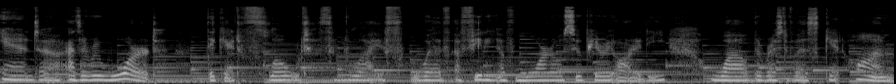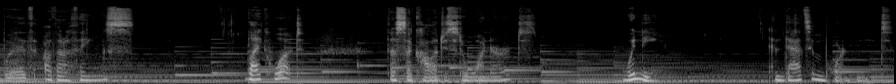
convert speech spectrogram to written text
And uh, as a reward, they get to float through life with a feeling of moral superiority, while the rest of us get on with other things like what? The psychologist wondered. Winning. And that's important.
